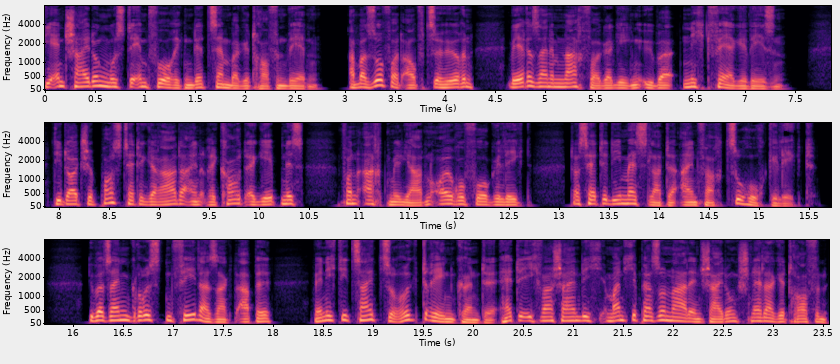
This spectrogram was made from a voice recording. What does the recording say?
die Entscheidung musste im vorigen Dezember getroffen werden. Aber sofort aufzuhören, wäre seinem Nachfolger gegenüber nicht fair gewesen. Die Deutsche Post hätte gerade ein Rekordergebnis von 8 Milliarden Euro vorgelegt, das hätte die Messlatte einfach zu hoch gelegt. Über seinen größten Fehler sagt Appel, wenn ich die Zeit zurückdrehen könnte, hätte ich wahrscheinlich manche Personalentscheidung schneller getroffen,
